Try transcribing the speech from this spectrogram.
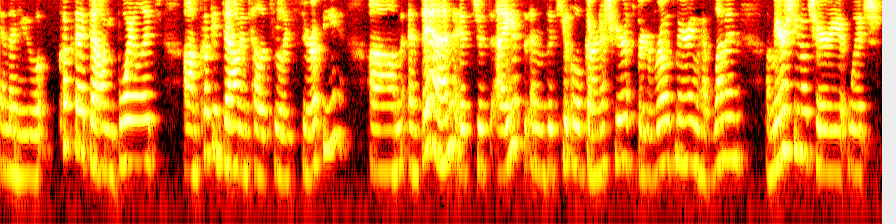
and then you cook that down. You boil it, um, cook it down until it's really syrupy. Um, and then it's just ice and the cute little garnish here, a sprig of rosemary. We have lemon, a maraschino cherry, which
